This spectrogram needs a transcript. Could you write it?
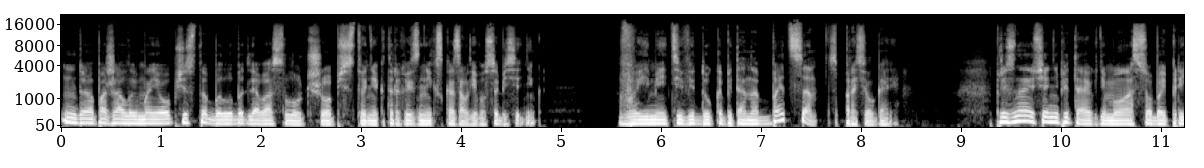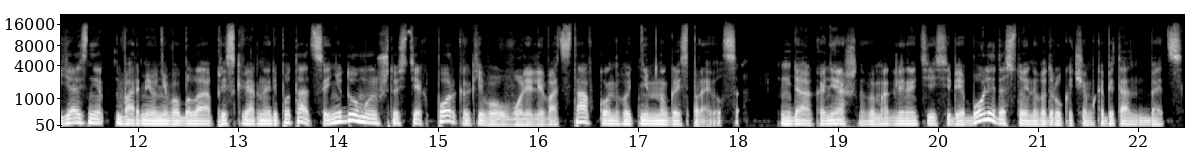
«Да, пожалуй, мое общество было бы для вас лучше общества некоторых из них», — сказал его собеседник. «Вы имеете в виду капитана Бетса?» — спросил Гарри. «Признаюсь, я не питаю к нему особой приязни. В армии у него была прескверная репутация, и не думаю, что с тех пор, как его уволили в отставку, он хоть немного исправился. Да, конечно, вы могли найти себе более достойного друга, чем капитан Бетс.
